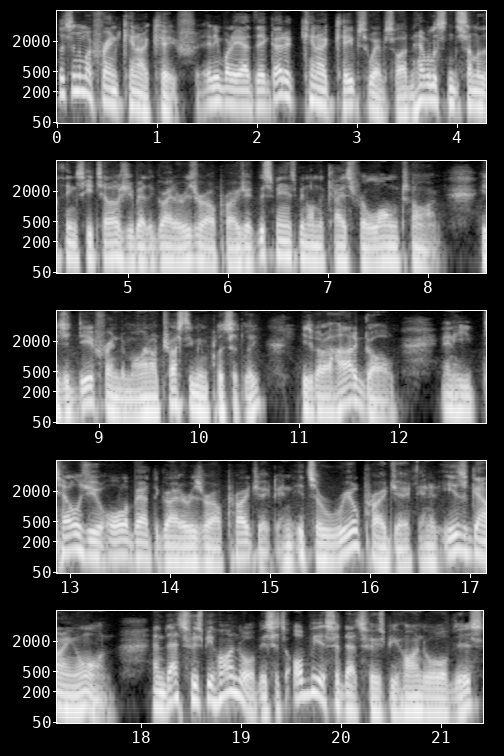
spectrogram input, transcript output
listen to my friend Ken O'Keefe. Anybody out there, go to Ken O'Keefe's website and have a listen to some of the things he tells you about the Greater Israel Project. This man's been on the case for a long time. He's a dear friend of mine. I trust him implicitly. He's got a heart of gold and he tells you all about the Greater Israel Project. And it's a real project and it is going on. And that's who's behind all of this. It's obvious that that's who's behind all of this.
